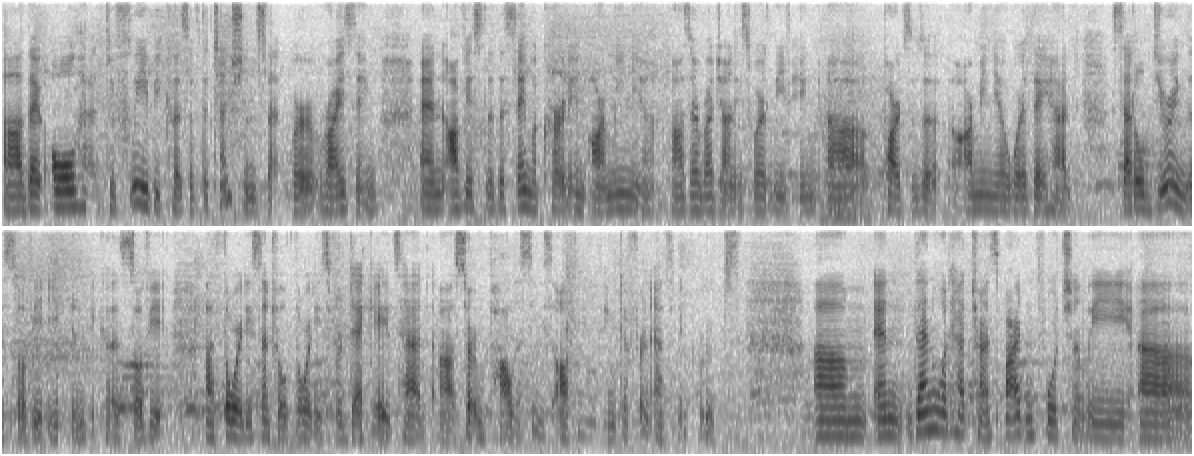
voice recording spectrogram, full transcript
uh, they all had to flee because of the tensions that were rising. And obviously, the same occurred in Armenia. Azerbaijanis were leaving uh, parts of the Armenia where they had settled during the Soviet Union because Soviet authorities, central authorities, for decades had uh, certain policies of moving different ethnic groups. Um, and then what had transpired, unfortunately, uh,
